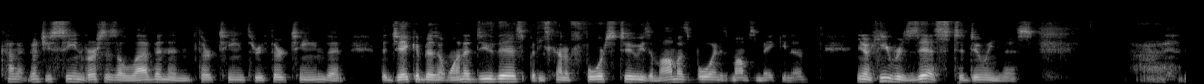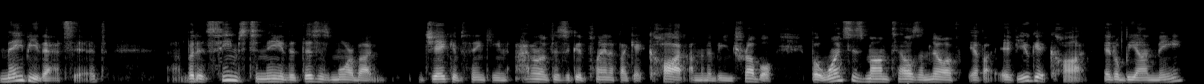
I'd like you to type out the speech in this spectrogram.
kind of, don't you see in verses 11 and 13 through 13 that, that Jacob doesn't want to do this, but he's kind of forced to? He's a mama's boy and his mom's making him you know, he resists to doing this. Uh, maybe that's it. Uh, but it seems to me that this is more about Jacob thinking, I don't know if this is a good plan. If I get caught, I'm going to be in trouble. But once his mom tells him, no, if, if, I, if you get caught, it'll be on me.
